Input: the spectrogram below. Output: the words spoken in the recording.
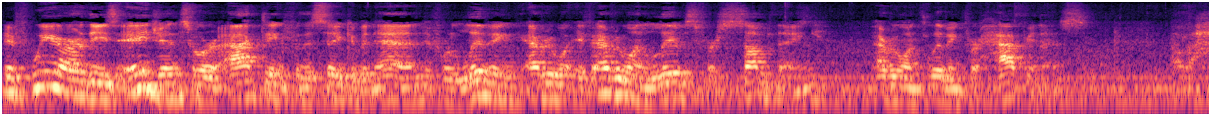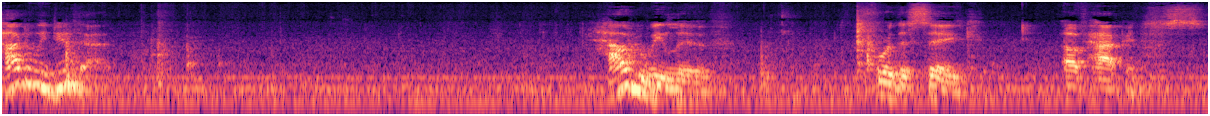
If we are these agents who are acting for the sake of an end, if we're living everyone, if everyone lives for something, everyone's living for happiness. Um, how do we do that? How do we live for the sake of happiness?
